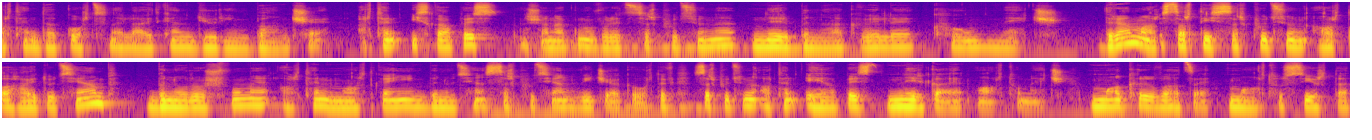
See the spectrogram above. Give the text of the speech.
արդեն դա կորցնել այդքան դյուրին բան չէ արդեն իսկապես նշանակում է, որ այդ սրբությունը ներբնակվել է քո մեջ։ Դրա համար սրտի սրբություն արտահայտությամբ բնորոշվում է արդեն մարդկային բնության սրբության վիճակը, որտեղ սրբությունը արդեն էապես ներկա է մարդու մեջ, մաքրված է մարդու սիրտը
